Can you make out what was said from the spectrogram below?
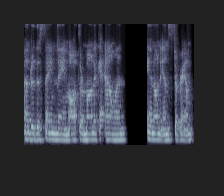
under the same name, author Monica Allen, and on Instagram.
